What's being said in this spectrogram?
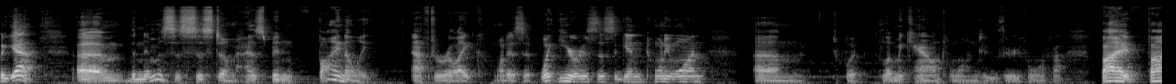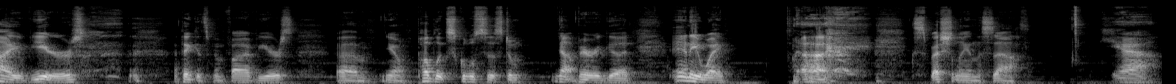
But yeah, um, the Nemesis system has been finally, after like, what is it? What year is this again? 21? Um, what, let me count. One, two, three, four, five. Five, five years. I think it's been five years. Um, you know, public school system, not very good. Anyway, uh, especially in the South. Yeah.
